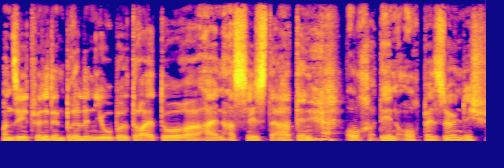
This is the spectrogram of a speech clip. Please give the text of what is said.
man sieht wieder den Brillenjubel, drei Tore, ein Assist. Er hat den auch, den auch persönlich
